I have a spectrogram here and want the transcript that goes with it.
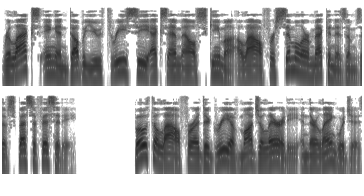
Relax-ing and W3C XML schema allow for similar mechanisms of specificity. Both allow for a degree of modularity in their languages,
